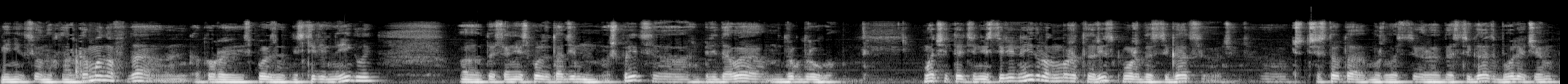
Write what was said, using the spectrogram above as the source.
инъекционных наркоманов, да, которые используют нестерильные иглы. А, то есть они используют один шприц, э, передавая друг другу. Значит, эти нестерильные игры, он может, риск может достигать, значит, частота может достигать более чем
